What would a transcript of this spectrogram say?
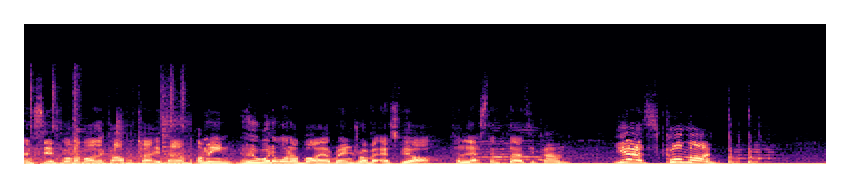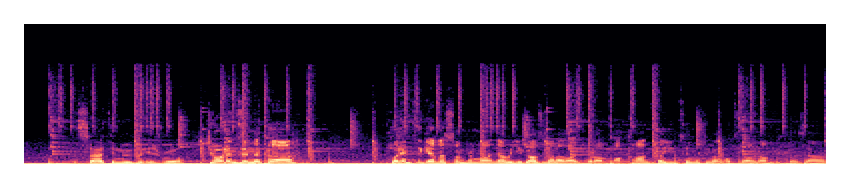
and see if they want to buy the car for 30 pound. I mean, who wouldn't want to buy a Range Rover SVR for less than 30 pound? Yes, come on. The Certi movement is real. Jordan's in the car, putting together something right now what you guys are gonna like, but I, I can't tell you too much about what's going on because um,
